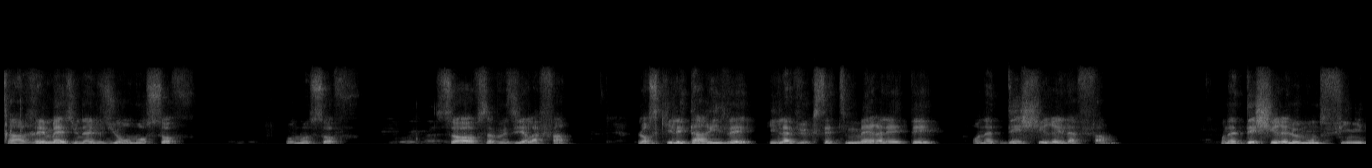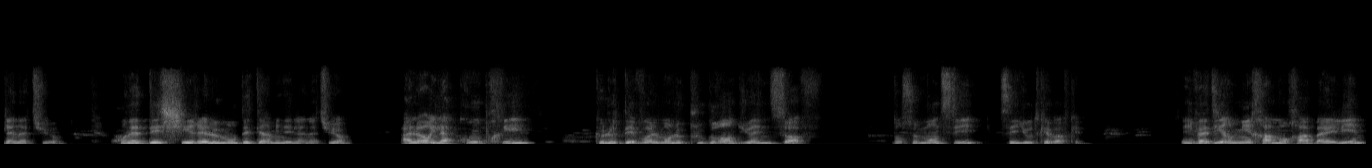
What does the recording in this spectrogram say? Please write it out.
C'est un remèze, une allusion au mot sof. Au mot sof. Sof, ça veut dire la fin lorsqu'il est arrivé, il a vu que cette mer, elle a été, on a déchiré la fin, on a déchiré le monde fini de la nature, on a déchiré le monde déterminé de la nature, alors il a compris que le dévoilement le plus grand du Sof dans ce monde-ci, c'est Yud Kevavke. Et il va dire Micha Mocha Baelim,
